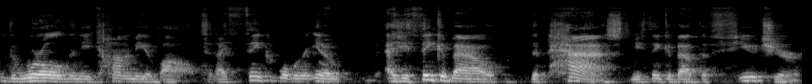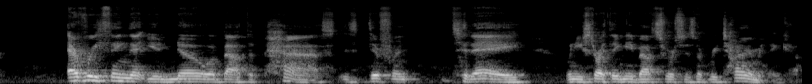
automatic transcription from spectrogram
the world and the economy evolves. And I think what we're, you know, as you think about the past and you think about the future, everything that you know about the past is different today when you start thinking about sources of retirement income.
